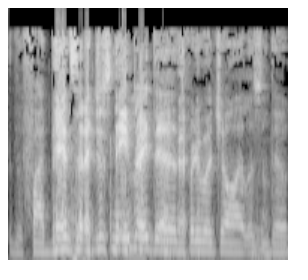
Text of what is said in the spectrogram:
the five bands that I just named right there. That's pretty much all I listen to.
